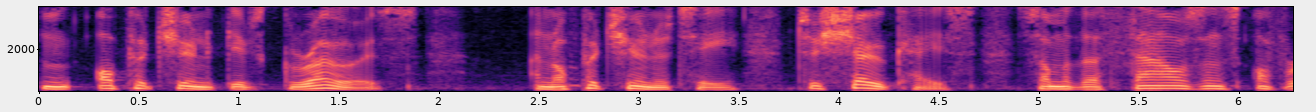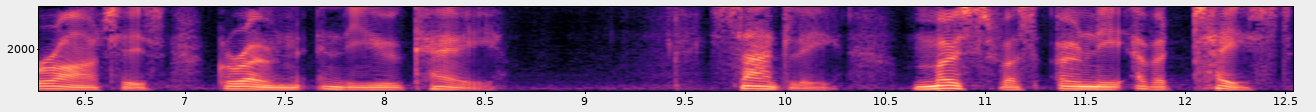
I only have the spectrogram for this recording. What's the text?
an opportunity gives growers an opportunity to showcase some of the thousands of varieties grown in the UK. Sadly, most of us only ever taste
